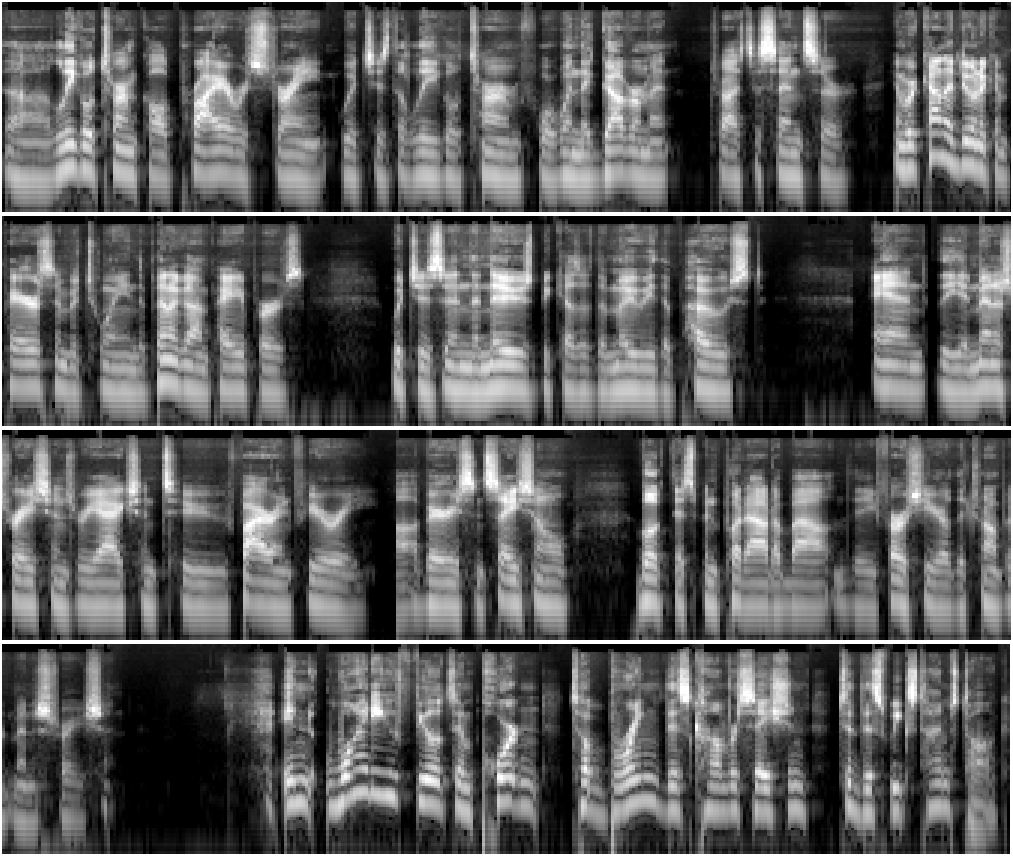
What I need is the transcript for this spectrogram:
a uh, legal term called prior restraint, which is the legal term for when the government tries to censor. And we're kind of doing a comparison between the Pentagon Papers, which is in the news because of the movie The Post, and the administration's reaction to Fire and Fury, a very sensational book that's been put out about the first year of the Trump administration. And why do you feel it's important to bring this conversation to this week's Times Talk?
